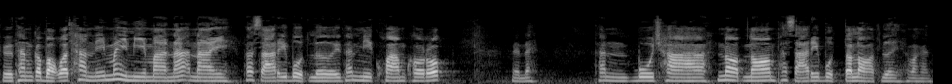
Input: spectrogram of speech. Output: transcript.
คือท่านก็บอกว่าท่านนี้ไม่มีมานะในภาษาริบุตรเลย ท่านมีความเคารพเนี่ยนะท่านบูชานอบน้อมภาษาริบุตรตลอดเลยว่างั้น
